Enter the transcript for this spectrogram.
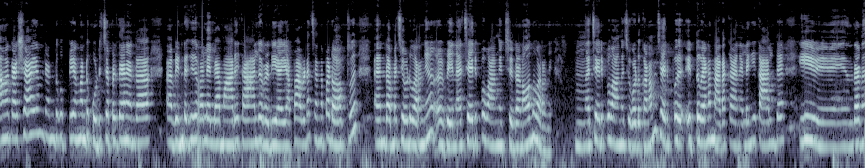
ആ കഷായം രണ്ട് കുപ്പിയും കൊണ്ട് കുടിച്ചപ്പോഴത്തേന് എന്റെ വിണ്ട് കീറലെല്ലാം മാറി കാൽ റെഡിയായി. അപ്പോൾ അവിടെ ചെന്നപ്പോൾ ഡോക്ടർ എന്റെ അമ്മച്ചിയോട് പറഞ്ഞു പിന്നെ ചെരുപ്പ് വാങ്ങിച്ചിടണമെന്ന് പറഞ്ഞു. ചെരുപ്പ് വാങ്ങിച്ചു കൊടുക്കണം. ചെരുപ്പ് ഇട്ട് വേണം നടക്കാൻ. അല്ലെങ്കിൽ കാലിന്റെ ഈ എന്താണ്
